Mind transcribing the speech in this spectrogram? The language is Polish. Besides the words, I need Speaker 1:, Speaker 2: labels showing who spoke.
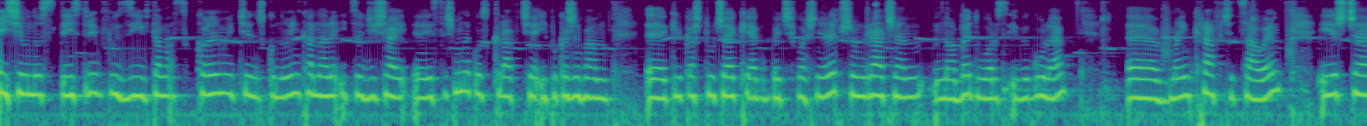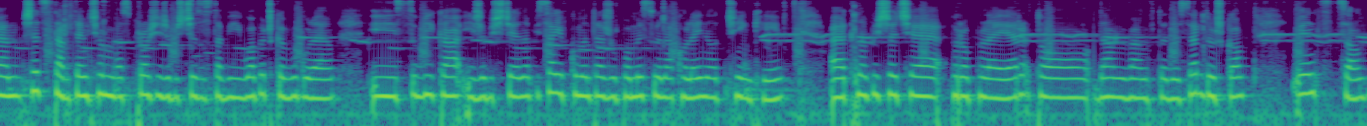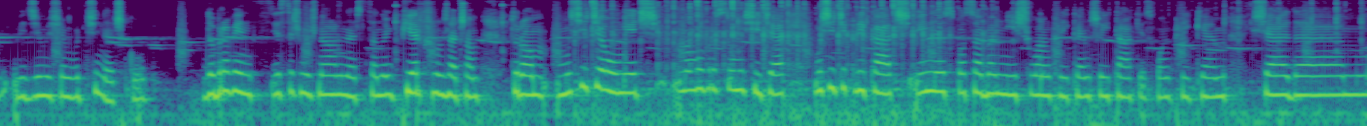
Speaker 1: Hej, siemno, z tej strony Fuzji, witam was w kolejnym odcinku na moim kanale i co dzisiaj e, jesteśmy na Ghostcrafcie i pokażę wam e, kilka sztuczek, jak być właśnie lepszym graczem na Bed Wars i w ogóle e, w Minecrafcie całym. I jeszcze przed startem chciałbym was prosić, żebyście zostawili łapeczkę w ogóle i subika i żebyście napisali w komentarzu pomysły na kolejne odcinki. A jak napiszecie pro player, to dam wam wtedy serduszko. Więc co, widzimy się w odcineczku. Dobra, więc jesteśmy już na arnerce, no i pierwszą rzeczą, którą musicie umieć, no po prostu musicie, musicie klikać innym sposobem niż one clickiem, czyli tak, jest one clickiem 7,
